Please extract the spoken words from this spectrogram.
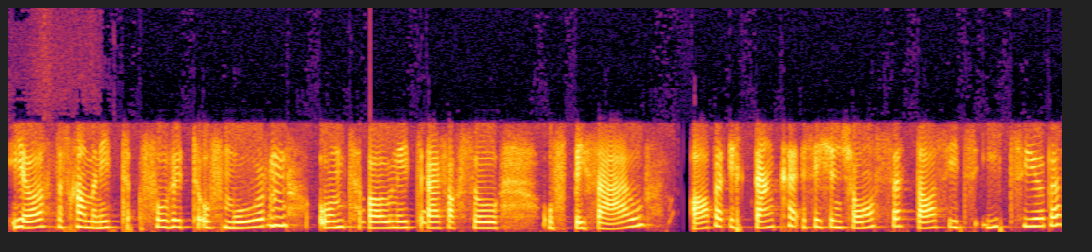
Ja, das kann man nicht von heute auf morgen und auch nicht einfach so auf Befehl. Aber ich denke, es ist eine Chance, das jetzt einzuüben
